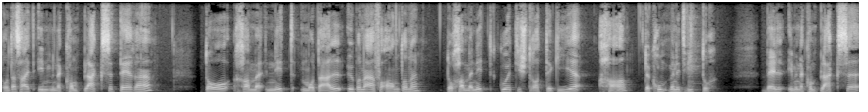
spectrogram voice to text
Und das heißt, in einem komplexen Terrain, da kann man nicht Modell übernehmen von anderen, da kann man nicht gute Strategien haben, da kommt man nicht weiter. Weil in einem komplexen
